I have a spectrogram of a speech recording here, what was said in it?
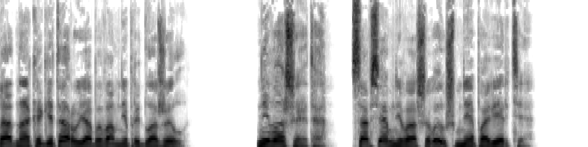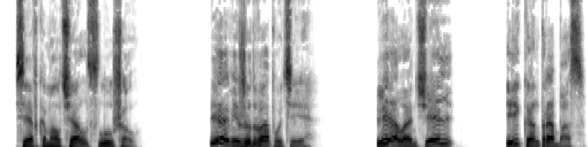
Однако гитару я бы вам не предложил. Не ваше это. «Совсем не ваше, вы уж мне поверьте». Севка молчал, слушал. «Я вижу два пути. Виолончель и контрабас».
